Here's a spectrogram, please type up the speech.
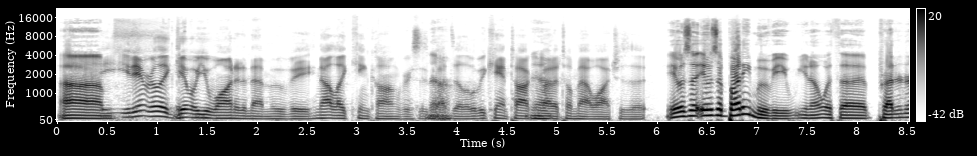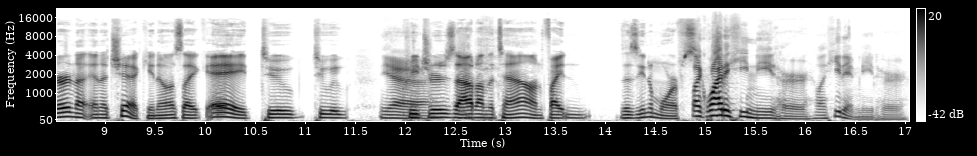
you Um, you didn't really get what you wanted in that movie. Not like King Kong versus No. Godzilla. But we can't talk Yeah. about it until Matt watches it. it was a it was a buddy movie, you know, with a predator and a, and a chick. You know, it's like, hey, two two Yeah. creatures out on the town fighting the xenomorphs. Like, why did he need her? Like, he didn't need her.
